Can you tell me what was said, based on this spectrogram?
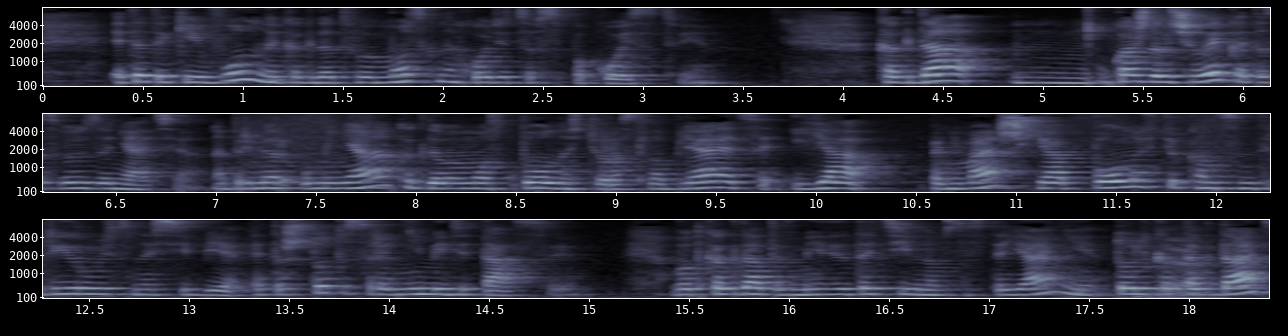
— это такие волны, когда твой мозг находится в спокойствии когда у каждого человека это свое занятие. Например, у меня, когда мой мозг полностью расслабляется, и я, понимаешь, я полностью концентрируюсь на себе. Это что-то сродни медитации. Вот когда ты в медитативном состоянии, только да. тогда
